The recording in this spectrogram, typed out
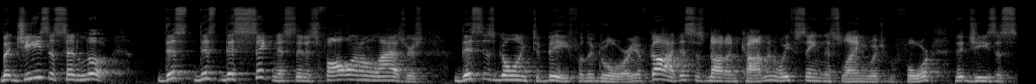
But Jesus said, Look, this, this, this sickness that has fallen on Lazarus, this is going to be for the glory of God. This is not uncommon. We've seen this language before that Jesus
